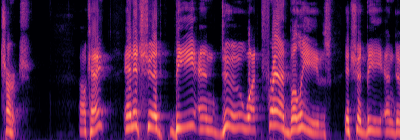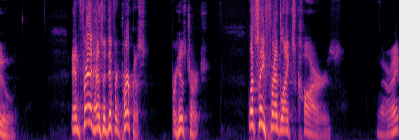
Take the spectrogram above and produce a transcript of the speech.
church. Okay? And it should be and do what Fred believes it should be and do. And Fred has a different purpose for his church. Let's say Fred likes cars. All right?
